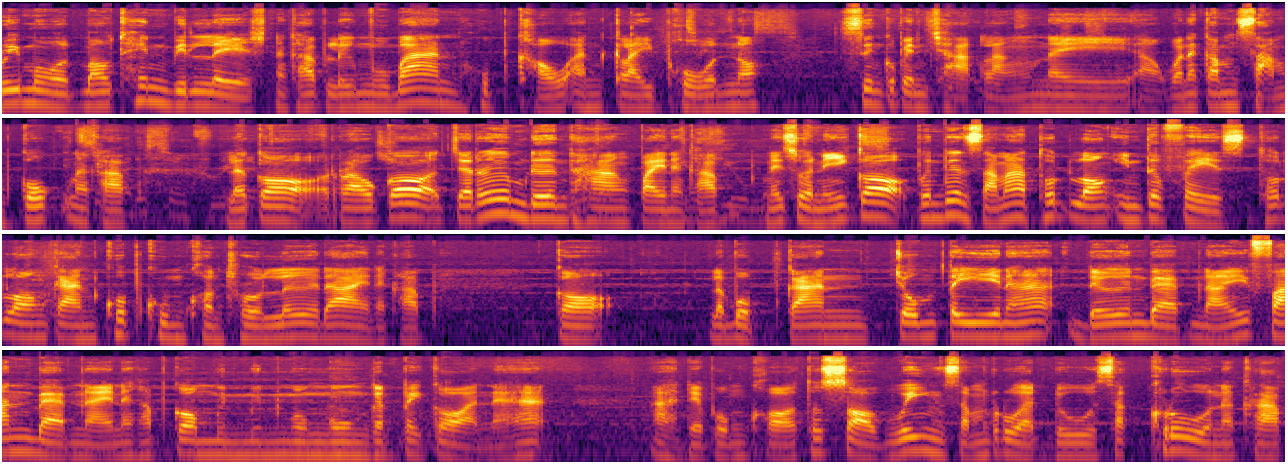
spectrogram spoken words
Remote Mountain Village นะครับ หรือหมู่บ้านหุบเขาอันไกลโพ้นเนาะซึ่งก็เป็นฉากหลังในวรรณกรรมสามก๊กนะครับ แล้วก็เราก็จะเริ่มเดินทางไปนะครับ ในส่วนนี้ก็เพื่อนๆสามารถทดลองอินเทอร์เฟซทดลองการควบคุมคอนโทรลเลอร์ได้นะครับ ก็ ระบบการโจมตีนะฮะ เดินแบบไหนฟันแบบไหนนะครับ ก็มึนๆงงๆกันไปก่อนนะฮะ อะเดี๋ยวผมขอทดสอบวิ่งสำรวจดูสักครู่นะครับ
